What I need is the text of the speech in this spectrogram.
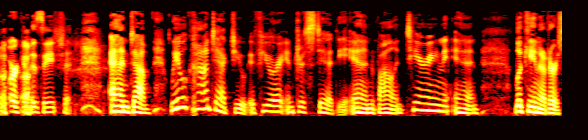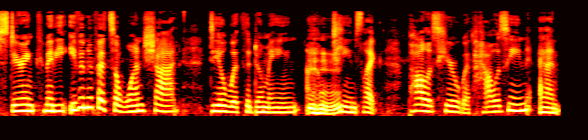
organization, and um, we will contact you if you are interested in volunteering in looking at our steering committee, even if it's a one shot deal with the domain um, teams. Like Paul is here with housing, and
